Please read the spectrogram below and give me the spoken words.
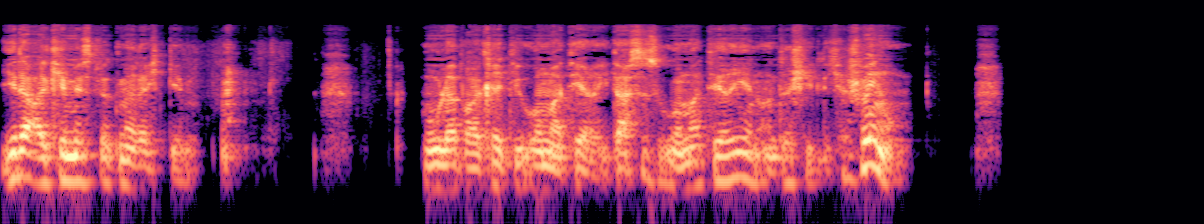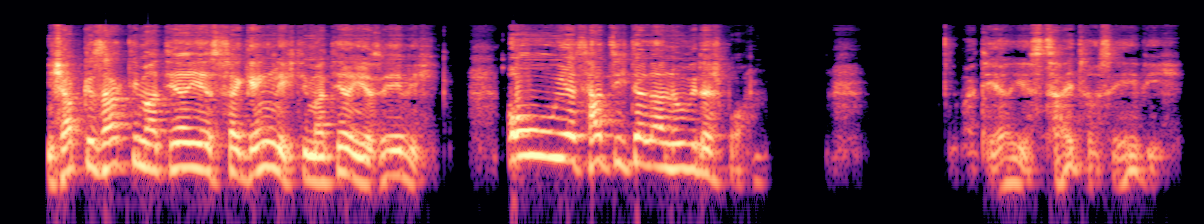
Jeder Alchemist wird mir recht geben. Mula Prakriti Urmaterie. Das ist Urmaterie in unterschiedlicher Schwingung. Ich habe gesagt, die Materie ist vergänglich, die Materie ist ewig. Oh, jetzt hat sich der Lanu widersprochen. Die Materie ist zeitlos ewig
